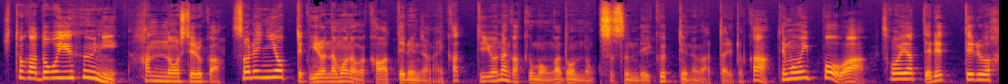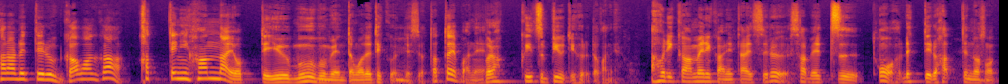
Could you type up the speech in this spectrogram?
人がどういうふうに反応してるか、それによっていろんなものが変わってるんじゃないかっていうような学問がどんどん進んでいくっていうのがあったりとか、でもう一方は、そうやってレッテルを貼られてる側が勝手に貼んなよっていうムーブメントも出てくるんですよ。例えばね、 Black is beautiful とかね、 African American に対する差別をレッテル貼ってんのその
